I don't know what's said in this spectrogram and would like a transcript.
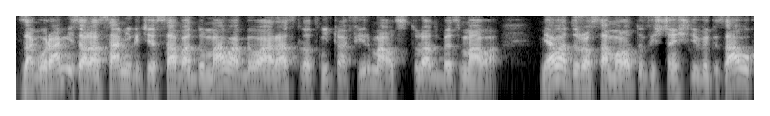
Za górami, za lasami, gdzie Sawa dumała, była raz lotnicza firma od 100 lat bez mała. Miała dużo samolotów i szczęśliwych załóg,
